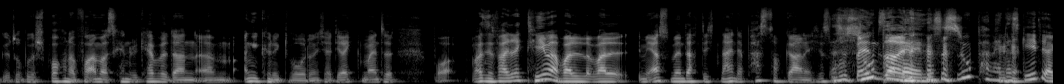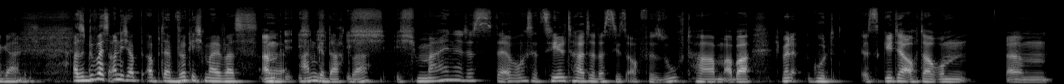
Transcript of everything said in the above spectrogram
darüber gesprochen habe, vor allem als Henry Cavill dann ähm, angekündigt wurde und ich halt direkt meinte, boah, weiß nicht, das war direkt Thema, weil, weil im ersten Moment dachte ich, nein, der passt doch gar nicht. Es Das muss ist Ben Superman, sein. das ist Superman, das geht ja gar nicht. Also du weißt auch nicht, ob, ob da wirklich mal was Ähm, äh, ich- angedacht ich, war. Ich, ich meine, dass der irgendwas erzählt hatte, dass die es auch versucht haben. Aber ich meine, gut, es geht ja auch darum, ähm,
